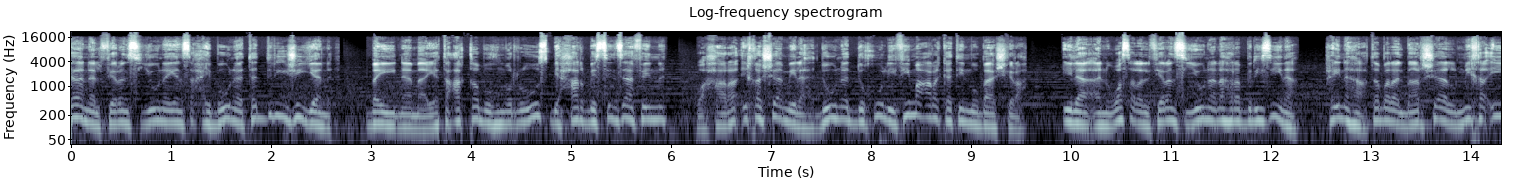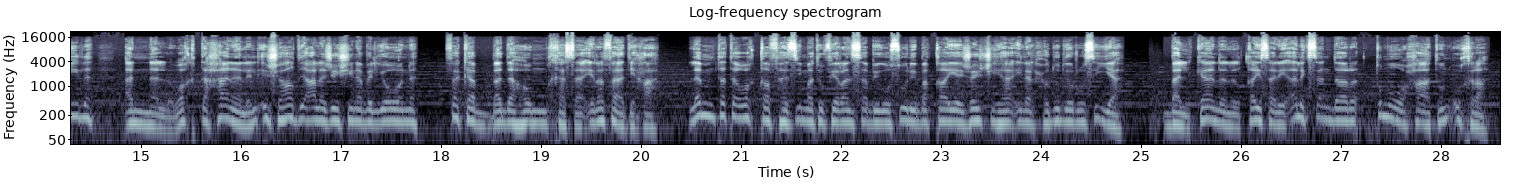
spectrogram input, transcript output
كان الفرنسيون ينسحبون تدريجيا بينما يتعقبهم الروس بحرب استنزاف وحرائق شاملة دون الدخول في معركة مباشرة. إلى أن وصل الفرنسيون نهر بريزينا حينها اعتبر المارشال ميخائيل أن الوقت حان للإجهاز على جيش نابليون فكبدهم خسائر فادحة. لم تتوقف هزيمة فرنسا بوصول بقايا جيشها إلى الحدود الروسية بل كان للقيصر ألكسندر طموحات أخرى.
